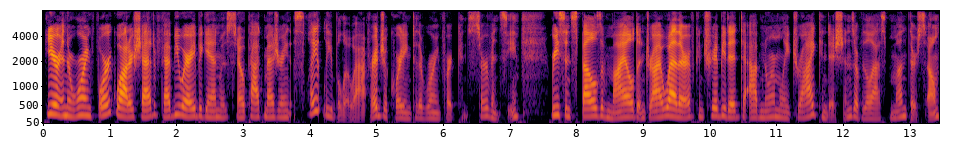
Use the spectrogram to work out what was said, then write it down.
Here in the Roaring Fork watershed, February began with snowpack measuring slightly below average, according to the Roaring Fork Conservancy. Recent spells of mild and dry weather have contributed to abnormally dry conditions over the last month or so.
